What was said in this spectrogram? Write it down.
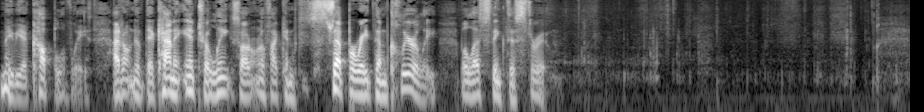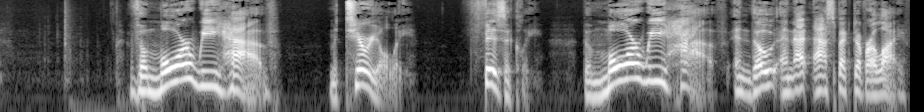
maybe a couple of ways. I don't know if they're kind of interlinked, so I don't know if I can separate them clearly, but let's think this through. The more we have materially, physically, the more we have in, those, in that aspect of our life,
